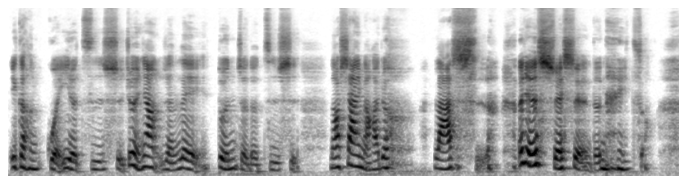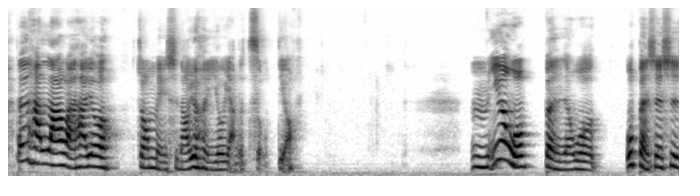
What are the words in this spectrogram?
一个很诡异的姿势，就很像人类蹲着的姿势，然后下一秒它就。拉屎，而且是水水的那一种，但是他拉完他又装没事，然后又很优雅的走掉。嗯，因为我本人我我本身是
